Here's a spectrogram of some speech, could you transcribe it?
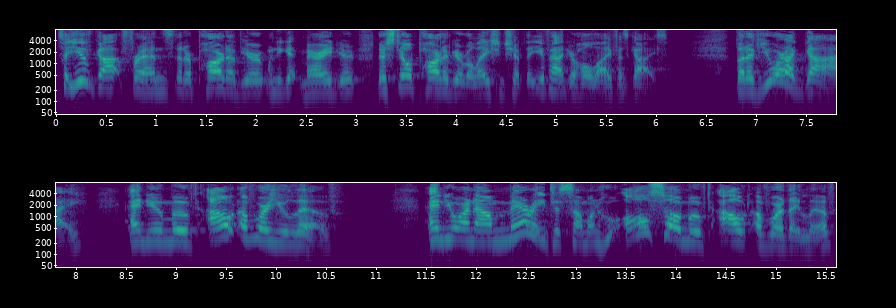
So you've got friends that are part of your, when you get married, they're still part of your relationship that you've had your whole life as guys. But if you are a guy and you moved out of where you live, and you are now married to someone who also moved out of where they live,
